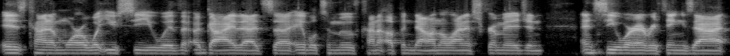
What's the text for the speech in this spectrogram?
is kind of more what you see with a guy that's uh, able to move kind of up and down the line of scrimmage and and see where everything's at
